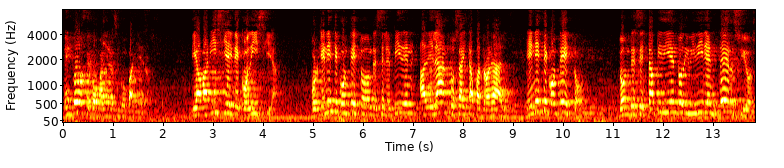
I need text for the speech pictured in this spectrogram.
Entonces, compañeras y compañeros, de avaricia y de codicia, porque en este contexto donde se le piden adelantos a esta patronal, en este contexto donde se está pidiendo dividir en tercios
